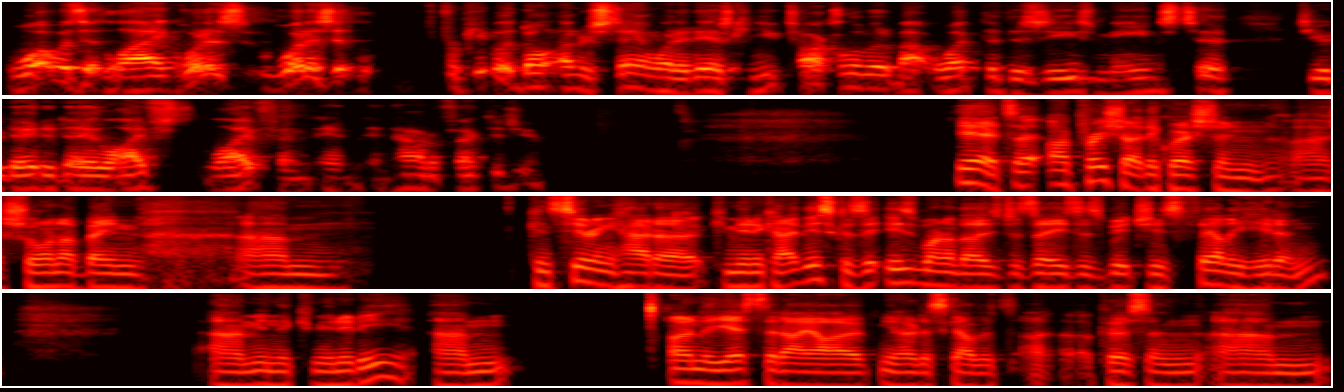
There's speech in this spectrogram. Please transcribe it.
What was it like? What is what is it for people that don't understand what it is, can you talk a little bit about what the disease means to, to your day to day life life and, and, and how it affected you? Yeah, it's a, I appreciate the question, uh, Sean. I've been um, considering how to communicate this because it is one of those diseases which is fairly hidden um, in the community. Um, only yesterday, I you know discovered a, a person um,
